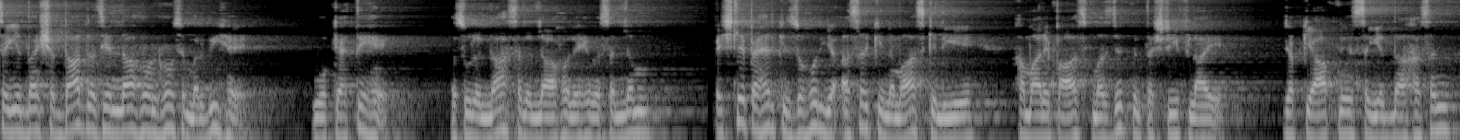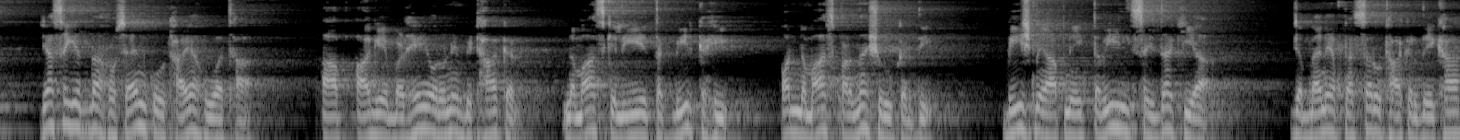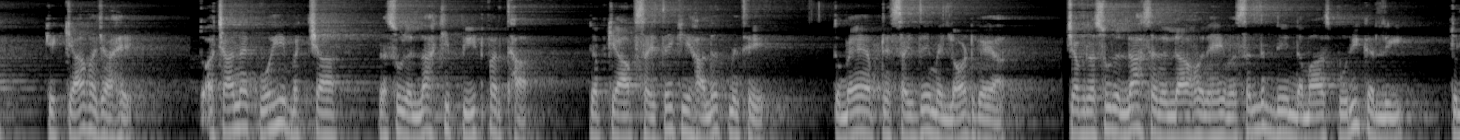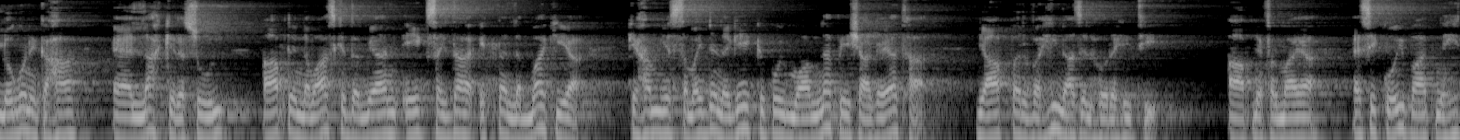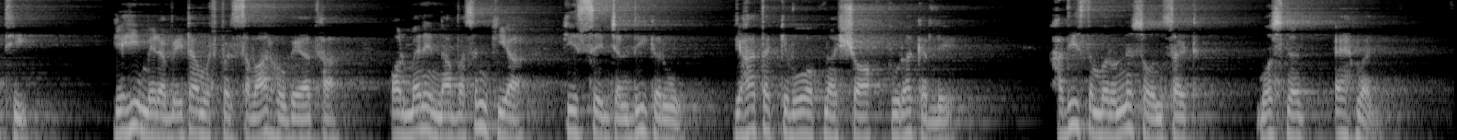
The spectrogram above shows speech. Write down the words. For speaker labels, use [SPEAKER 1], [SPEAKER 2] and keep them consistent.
[SPEAKER 1] سیدنا شداد رضی اللہ عنہ سے مروی ہے۔ وہ کہتے ہیں، رسول اللہ صلی اللہ علیہ وسلم، پچھلے پہر کی ظہر یا عصر کی نماز کے لیے ہمارے پاس مسجد میں تشریف لائے، جبکہ آپ نے سیدنا حسن یا سیدنا حسین کو اٹھایا ہوا تھا۔ آپ آگے بڑھے اور انہیں بٹھا کر نماز کے لیے تکبیر کہی اور نماز پڑھنا شروع کر دی۔ بیچ میں آپ نے ایک طویل سجدہ کیا۔ جب میں نے اپنا سر اٹھا کر دیکھا کہ کیا وجہ ہے؟ تو اچانک وہی بچہ رسول اللہ کی پیٹھ پر تھا۔ جبکہ آپ سجدے کی حالت میں تھے، تو میں اپنے سجدے میں لوٹ گیا۔ جب رسول اللہ صلی اللہ علیہ وسلم نے نماز پوری کر لی، تو لوگوں نے کہا، اے اللہ کے رسول، آپ نے نماز کے درمیان ایک سجدہ اتنا لمبا کیا کہ ہم یہ سمجھنے لگے کہ کوئی معاملہ پیش آ گیا تھا یا آپ پر وہی نازل ہو رہی تھی۔ آپ نے فرمایا، ایسی کوئی بات نہیں تھی۔ یہی میرا بیٹا مجھ پر سوار ہو گیا تھا اور میں نے ناپسند کیا کہ اس سے جلدی کروں، یہاں تک کہ وہ اپنا شوق پورا کر لے۔ حدیث نمبر انیس سو انسٹھ، مسند احمد۔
